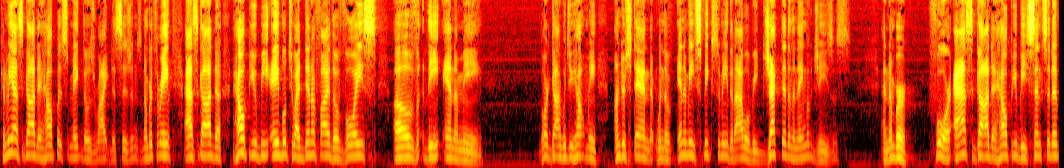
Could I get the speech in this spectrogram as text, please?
Can we ask God to help us make those right decisions? Number three, ask God to help you be able to identify the voice of the enemy. Lord God, would you help me understand that when the enemy speaks to me that I will reject it in the name of Jesus. And number four, ask God to help you be sensitive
